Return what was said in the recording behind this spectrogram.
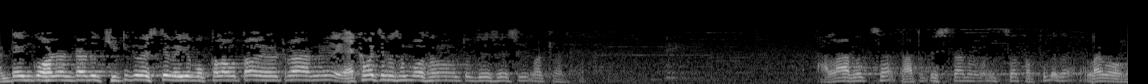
అంటే ఇంకొకడు అంటాడు చిటికి వేస్తే వెయ్యి ముక్కలు అవుతావు ఏమిట్రా అని ఏకవచన సంబోధనంతో చేసేసి మాట్లాడతాడు. అలా అనొచ్చా? తాట అనొచ్చా? తప్పు కదా. అలాగ ఒక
